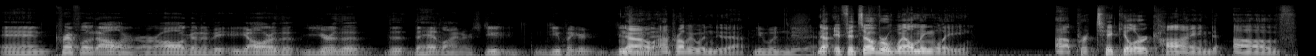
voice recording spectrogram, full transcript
and Creflo Dollar are all going to be y'all are the you're the, the, the headliners. Do you do you put your you no. I probably wouldn't do that. you wouldn't do that. Now, if it's overwhelmingly a particular kind of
